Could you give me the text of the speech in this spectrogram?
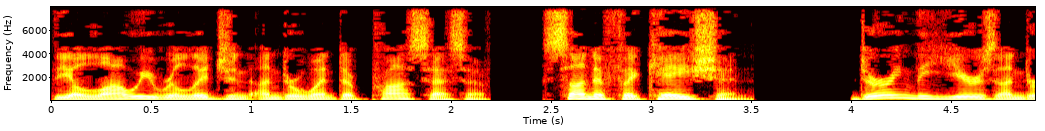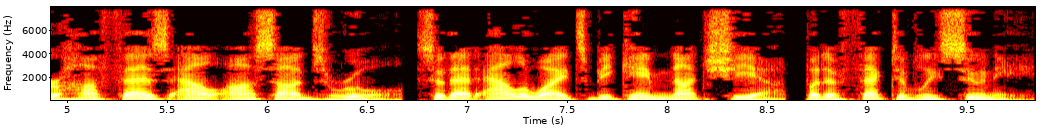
the Alawi religion underwent a process of sunnification during the years under Hafez al-Assad's rule, so that Alawites became not Shia, but effectively Sunni.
